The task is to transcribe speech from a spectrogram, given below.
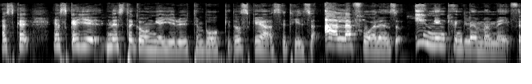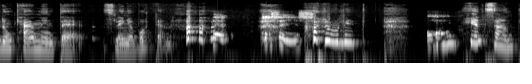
Jag ska, jag ska ge, nästa gång jag ger ut en bok, då ska jag se till så alla får den, så ingen kan glömma mig, för de kan inte slänga bort den. Nej, precis. Vad roligt! Mm. Helt sant.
